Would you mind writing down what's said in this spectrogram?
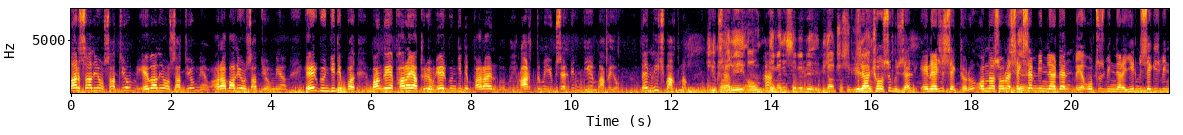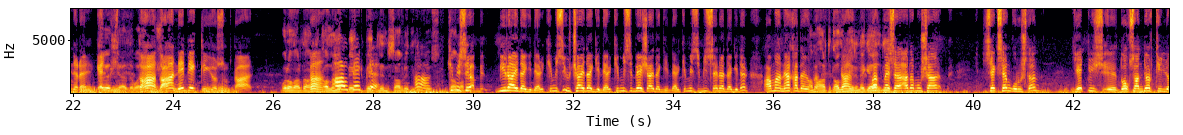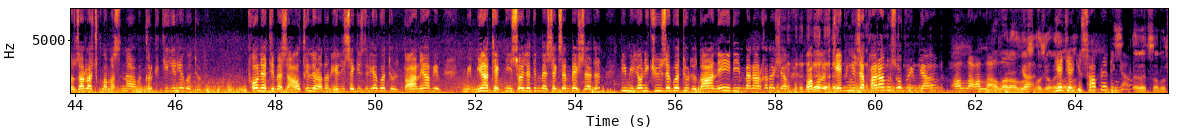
Arsa alıyorsun satıyorsun, ev alıyorsun satıyorsun ya, araba alıyorsun satıyorsun ya. Her gün gidip ba- bankaya para yatırıyorsun, her gün gidip paran arttı mı yükseldi mi diye mi bakıyorum. Ben hiç bakmam. Tarihi al Ha. demenin sebebi bilançosu güzel. Bilançosu güzel, enerji sektörü. Ondan sonra 80 binlerden e, 30 binlere, 28 binlere gelmiş. geldi, bayağı daha daha ne bekliyorsun? Daha Buralarda Ha, artık alınıp al bek- bekle. beklenir, sabredilir Ha, diyorsun. kimisi bir ayda gider, kimisi üç ayda gider, kimisi beş ayda gider, kimisi bir senede gider. Ama ne kadar yok. Ama artık alım Ya, yerine Bak geldi. mesela adam uşağı 80 kuruştan 70 e, 94 trilyon zarar açıklamasına rağmen 42 liraya götürdü. Foneti mesela 6 liradan 58 liraya götürdü. Daha ne yapayım? Mi- MİA tekniği söyledim ben 85'lerden 1 milyon 200'e götürdü. Daha ne edeyim ben arkadaş ya? Baba cebinize para mı sokayım ya? Allah Allah. Allah razı Ya, olsun hocam, Yeter eyvallah. ki sabredin ya. Evet sabır.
